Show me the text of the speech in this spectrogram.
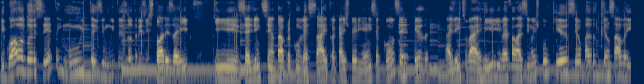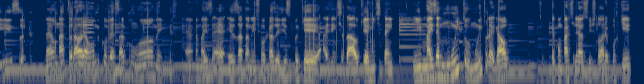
igual a você, tem muitas e muitas outras histórias aí que, se a gente sentar para conversar e trocar experiência, com certeza a gente vai rir e vai falar assim: mas por que o seu pai não pensava isso? Né? O natural era homem conversar com homem. É, mas é exatamente por causa disso, porque a gente dá o que a gente tem. E, mas é muito, muito legal ter compartilhado a sua história, porque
